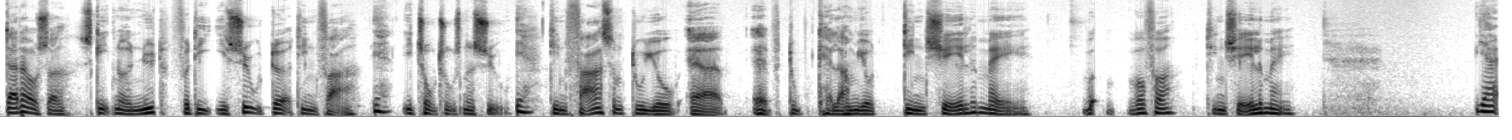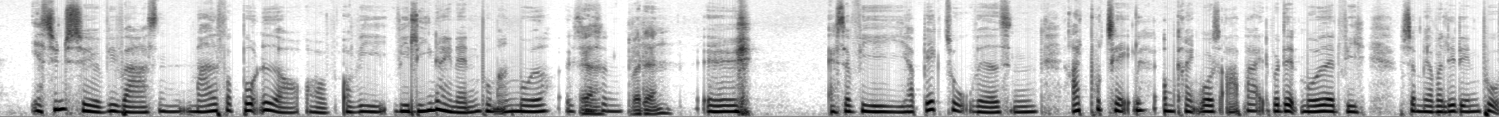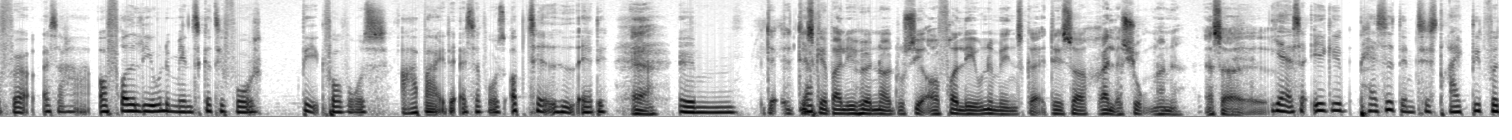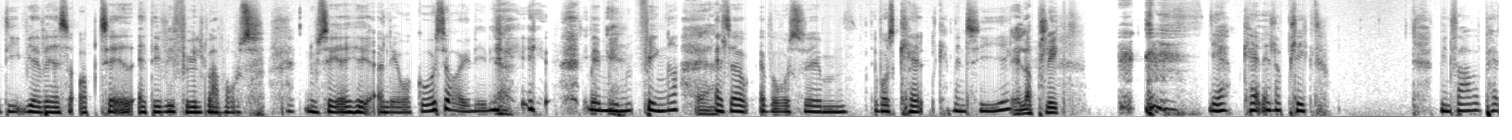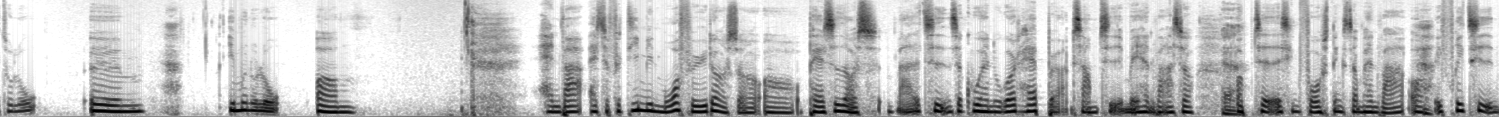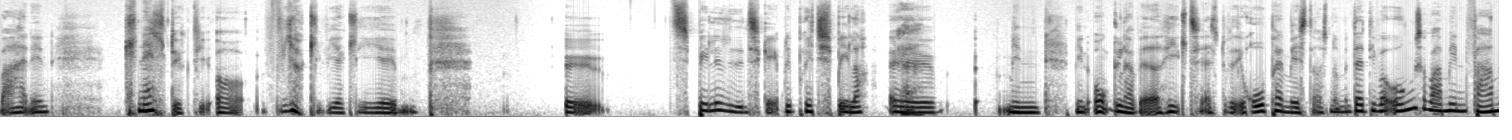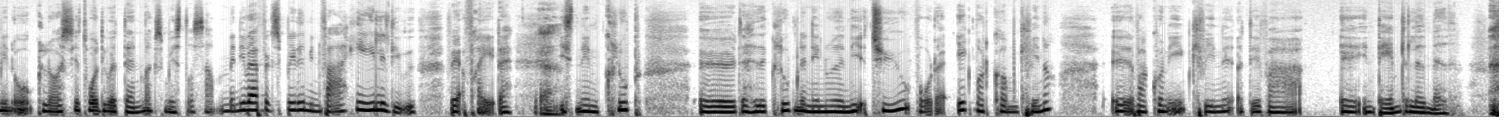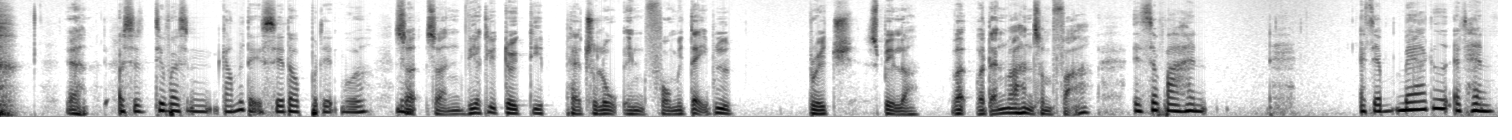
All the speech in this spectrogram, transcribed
der er der jo så sket noget nyt, fordi i syv dør din far ja. i 2007. Ja. Din far, som du jo er, er du kalder ham jo din sjælemage. Hvorfor din sjælemage? Ja, jeg synes, øh, vi var sådan meget forbundet, og, og, og vi, vi ligner hinanden på mange måder. Altså, ja, sådan, hvordan? Øh, altså, vi har begge to været sådan ret brutale omkring vores arbejde, på den måde, at vi, som jeg var lidt inde på før, altså har offret levende mennesker til fordel for vores arbejde, altså vores optagethed af det. Ja. Øhm, det, det skal ja. jeg bare lige høre, når du siger offret levende mennesker, det er så relationerne? Altså, øh... Ja, altså ikke passet dem tilstrækkeligt, fordi vi har været så optaget af det, vi følte var vores... Nu ser jeg her og laver gåseøjne ind ja. med mine ja. fingre. Ja. Altså af vores, øh, vores kald, kan man sige. Ikke? Eller pligt. ja, kald eller pligt. Min far var patolog, øh, immunolog, og han var, altså fordi min mor fødte os og, og passede os meget af tiden, så kunne han jo godt have børn samtidig med, at han var så ja. optaget af sin forskning, som han var. Og ja. i fritiden var han en knalddygtig og virkelig, virkelig øh, øh, spillelidenskabelig bridge-spiller. Ja. Øh, min, min onkel har været helt, altså du ved, europamester og sådan noget, men da de var unge, så var min far og min onkel også, jeg tror, de var Danmarksmestre sammen, men i hvert fald spillede min far hele livet hver fredag ja. i sådan en klub, øh, der hed Klubben af 1929, hvor der ikke måtte komme kvinder. Øh, der var kun én kvinde, og det var øh, en dame, der lavede mad. ja. Og så det var sådan en gammeldags setup på den måde. Men, så, så en virkelig dygtig patolog, en formidabel bridge-spiller, Hvordan var han som far? Øh, så var han... Altså, jeg mærkede, at han...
